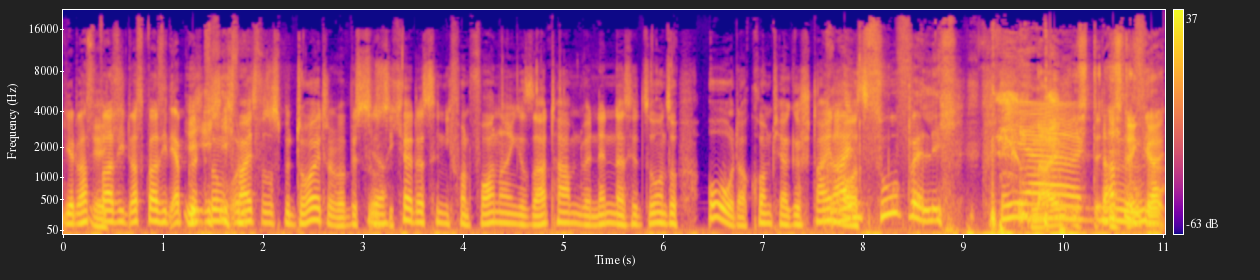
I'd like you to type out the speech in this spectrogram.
Ja, du hast ich, quasi, du hast quasi die Abkürzung. Ich, ich, ich weiß, was es bedeutet, aber bist du ja. sicher, dass sie nicht von vornherein gesagt haben, wir nennen das jetzt so und so, oh, da kommt ja Gestein Rein raus. zufällig. Ja, Nein, ich, ich denke,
